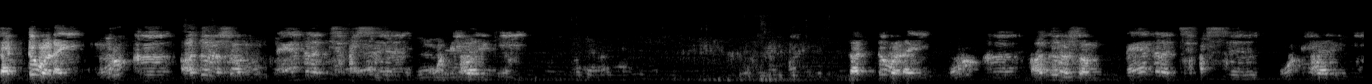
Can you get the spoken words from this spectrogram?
தட்டுவடை முறுக்கு அதிரசம் நேந்திர சிப்ஸ் ஊட்டி வறுக்கி தட்டுவடை முறுக்கு அதிரசம் நேந்திர சிப்ஸ் ஊட்டி வறுக்கி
